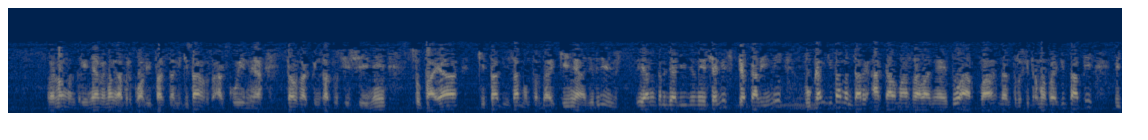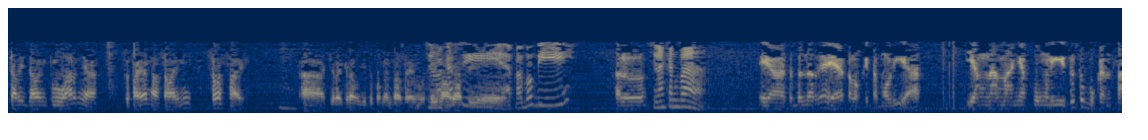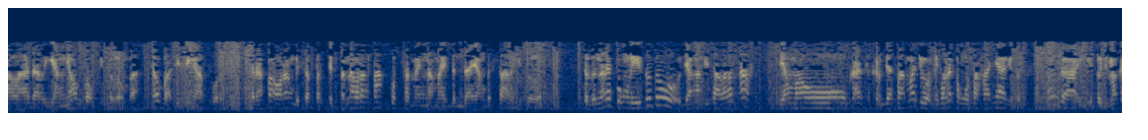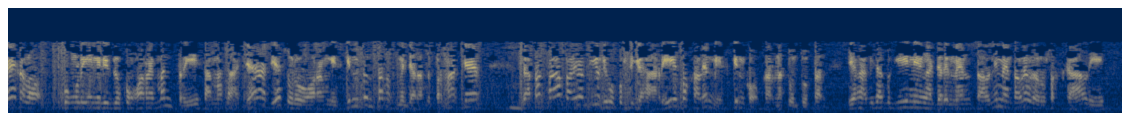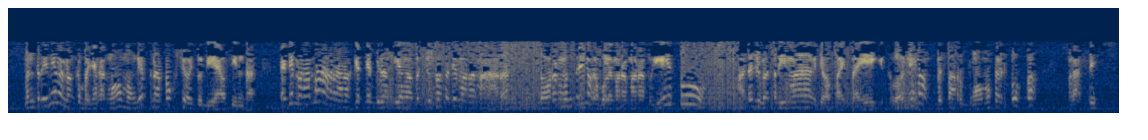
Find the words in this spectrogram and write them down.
memang menterinya memang nggak berkualitas dan kita harus akuin ya. Kita harus akuin satu sisi ini supaya kita bisa memperbaikinya jadi yang terjadi di Indonesia ini setiap kali ini bukan kita mencari akal masalahnya itu apa dan terus kita memperbaiki tapi dicari jalan keluarnya supaya masalah ini selesai Ah, kira-kira begitu komentar saya Bu. Terima kasih. Ya, Pak Bobi. Halo. Silahkan Pak. Iya sebenarnya ya kalau kita mau lihat yang namanya pungli itu tuh bukan salah dari yang nyogok gitu loh mbak. Coba di Singapura, kenapa orang bisa tertib? Karena orang takut sama yang namanya denda yang besar gitu loh. Sebenarnya pungli itu tuh jangan disalahkan ah yang mau ka- kerjasama juga misalnya pengusahanya gitu. Enggak gitu. Makanya kalau pungli ini didukung oleh menteri sama saja dia suruh orang miskin itu ntar menjara supermarket, Gak apa-apa, kalian dihukum tiga hari, toh kalian miskin kok karena tuntutan. Ya nggak bisa begini ngajarin mental, ini mentalnya udah rusak sekali. Menteri ini memang kebanyakan ngomong, dia pernah talk show itu di El Sinta. Eh dia marah-marah, rakyatnya bilang dia nggak becus, masa dia marah-marah. Seorang menteri mah nggak boleh marah-marah begitu. Anda juga terima, jawab baik-baik gitu. Ini mah besar ngomong, aduh, makasih.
